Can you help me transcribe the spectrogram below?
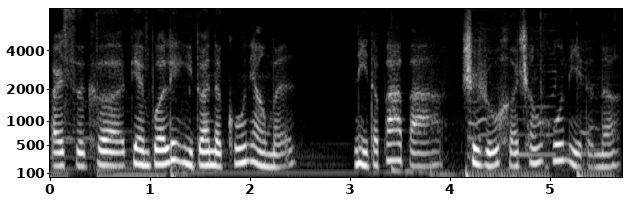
而此刻电波另一端的姑娘们，你的爸爸是如何称呼你的呢？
